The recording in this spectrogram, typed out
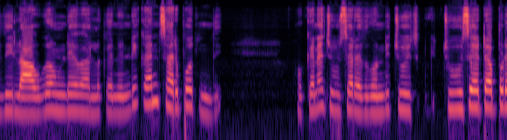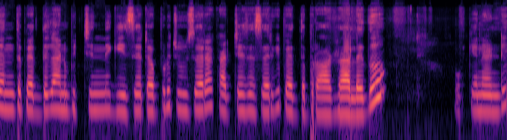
ఇది లావుగా ఉండే వాళ్ళకేనండి. కానీ సరిపోతుంది. ఓకేనా? చూసారు అదిగోండి. చూ చూసేటప్పుడు ఎంత పెద్దగా అనిపించింది గీసేటప్పుడు చూసారా? కట్ చేసేసరికి పెద్ద బ్రాడ్ రాలేదు. ఓకేనండి.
